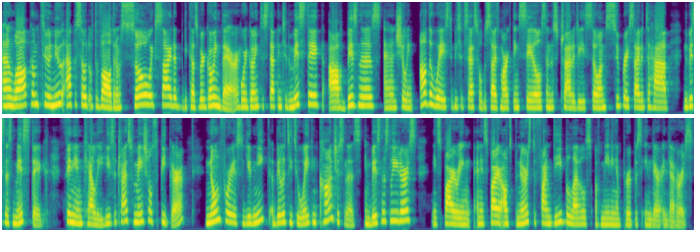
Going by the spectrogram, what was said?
And welcome to a new episode of The Vault. And I'm so excited because we're going there. We're going to step into the mystic of business and showing other ways to be successful besides marketing, sales, and the strategies. So I'm super excited to have the business mystic, Finnian Kelly. He's a transformational speaker known for his unique ability to awaken consciousness in business leaders inspiring and inspire entrepreneurs to find deeper levels of meaning and purpose in their endeavors.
